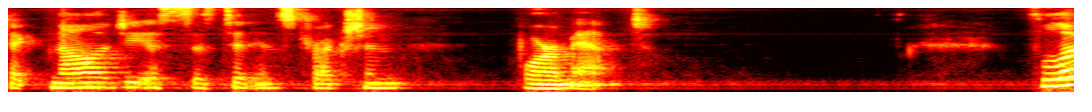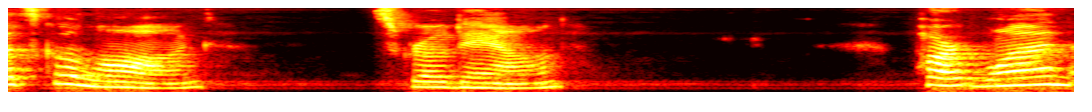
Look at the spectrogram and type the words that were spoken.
technology-assisted instruction format. So let's go along, scroll down. Part one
